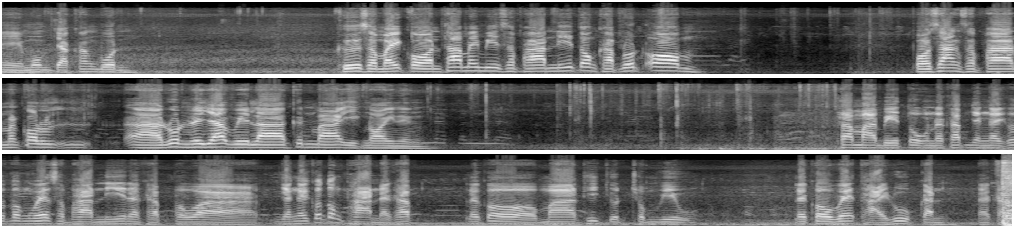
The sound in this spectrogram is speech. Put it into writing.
นี่มุมจากข้างบน คือสมัยก่อนถ้าไม่มีสะพานนี้ต้องขับรถอ้อม พอสร้างสะพานมันก็ร่นระยะเวลาขึ้นมาอีกหน่อยหนึ่ง ถ้ามาเบตงนะครับ ยังไงก็ต้องแวะสะพานนี้นะครับ เพราะว่ายังไงก็ต้องผ่านนะครับ แล้วก็มาที่จุดชมวิว แล้วก็แวะถ่ายรูปกันนะครับ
